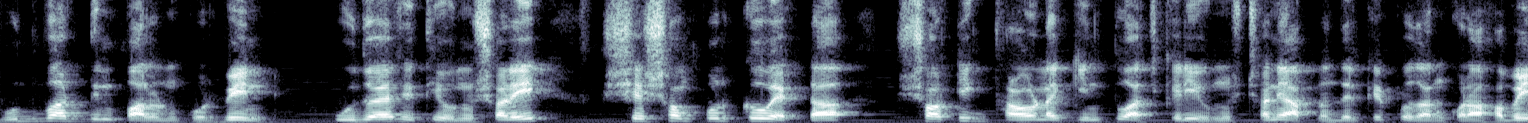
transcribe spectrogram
বুধবার দিন পালন করবেন? উদয় তিথি অনুসারে সে সম্পর্কেও একটা সঠিক ধারণা কিন্তু আজকের এই অনুষ্ঠানে আপনাদেরকে প্রদান করা হবে।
